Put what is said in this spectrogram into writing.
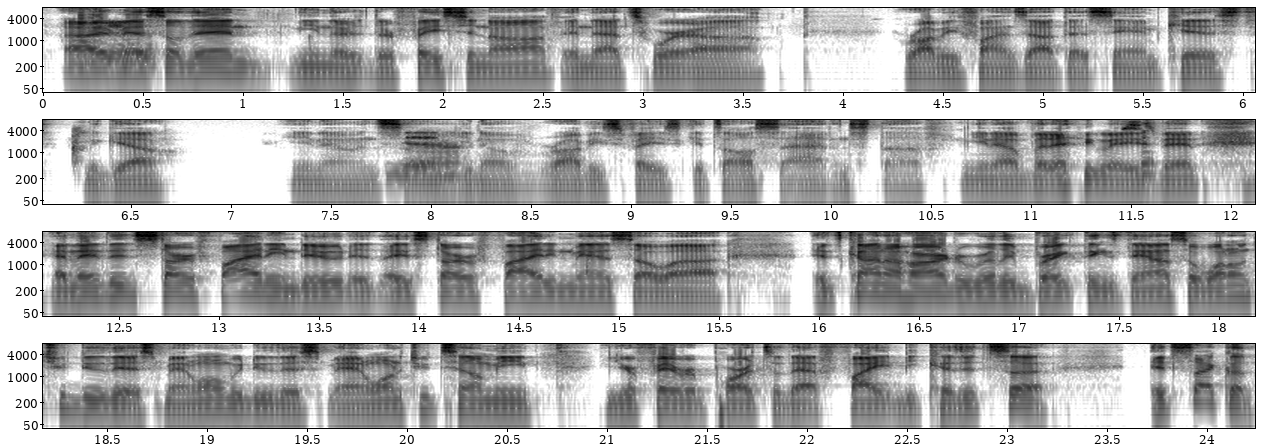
All right, Yeah. man. So then, you know, they're facing off, and that's where uh Robbie finds out that Sam kissed Miguel. You know, and so Yeah. you know Robbie's face gets all sad and stuff. You know, but anyways, man, and they did start fighting, dude. They start fighting, man. So uh, it's kind of hard to really break things down. So why don't you do this, man? Why don't we do this, man? Why don't you tell me your favorite parts of that fight because it's a, it's like a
